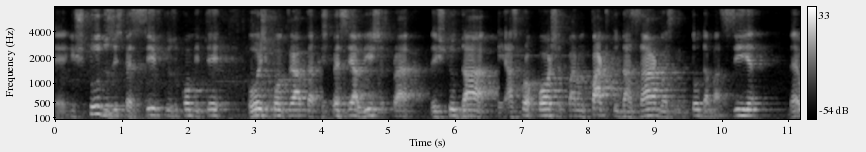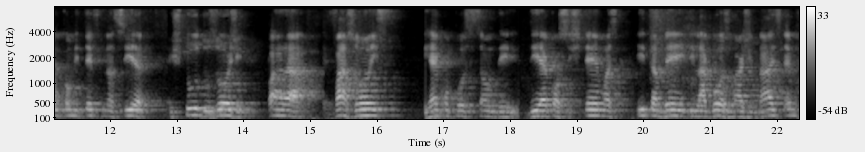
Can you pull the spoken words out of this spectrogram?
é, estudos específicos. O comitê hoje contrata especialistas para estudar as propostas para um pacto das águas em toda a bacia. Né? O comitê financia estudos hoje para vazões e recomposição de, de ecossistemas e também de lagoas marginais. Temos,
